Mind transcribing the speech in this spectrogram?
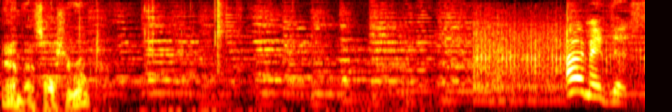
And that's all she wrote. made this?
